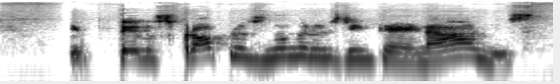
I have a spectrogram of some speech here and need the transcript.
pelos próprios números de internados,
